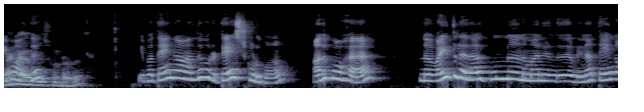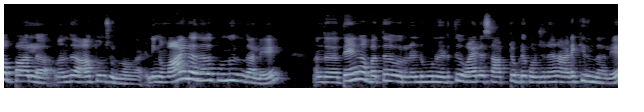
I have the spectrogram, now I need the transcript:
இப்போ வந்து இப்போ தேங்காய் வந்து ஒரு டேஸ்ட் கொடுக்கும். அது போக இந்த வயிற்றுல ஏதாவது புண்ணு அந்த மாதிரி இருந்தது அப்படின்னா தேங்காய் பாலில் வந்து ஆத்துன்னு சொல்லுவாங்க. நீங்கள் வாயில் ஏதாவது புண்ணு இருந்தாலே அந்த தேங்காய் பத்தை ஒரு ரெண்டு மூணு எடுத்து வாயில் சாப்பிட்டு அப்படியே கொஞ்ச நேரம் அடக்கியிருந்தாலே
